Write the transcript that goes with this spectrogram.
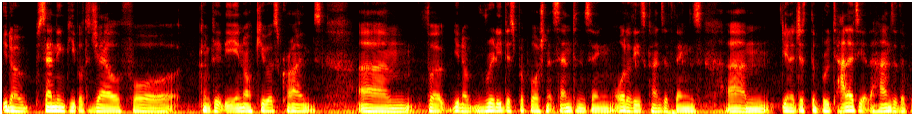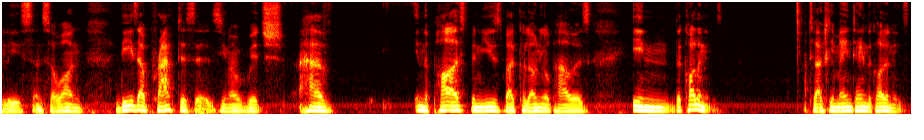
you know sending people to jail for completely innocuous crimes um, for you know really disproportionate sentencing all of these kinds of things um, you know just the brutality at the hands of the police and so on these are practices you know which have in the past been used by colonial powers in the colonies to actually maintain the colonies.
